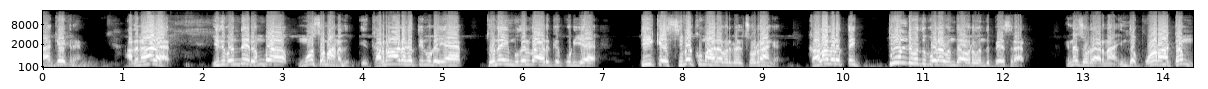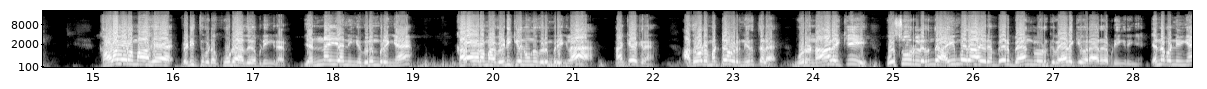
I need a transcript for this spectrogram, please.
நான் கேட்கிறேன். அதனால இது வந்து ரொம்ப மோசமானது. இது கர்நாடகத்தினுடைய துணை முதல்வா இருக்கக்கூடிய டி கே சிவகுமார் அவர்கள் சொல்றாங்க கலவரத்தை தூண்டுவது போல வந்து அவர் வந்து பேசுறார். என்ன சொல்றாருன்னா இந்த போராட்டம் கலவரமாக வெடித்து விட கூடாது அப்படிங்கிறார். என்னையா நீங்க விரும்புறீங்க? கலவரமா வெடிக்கணும்னு விரும்புறீங்களா? நான் கேட்கிறேன் அதோட மட்டும் அவர் நிறுத்தல. ஒரு நாளைக்கு ஒசூர்ல இருந்து ஐம்பதாயிரம் பேர் பெங்களூருக்கு வேலைக்கு வராரு அப்படிங்கிறீங்க. என்ன பண்ணுவீங்க?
